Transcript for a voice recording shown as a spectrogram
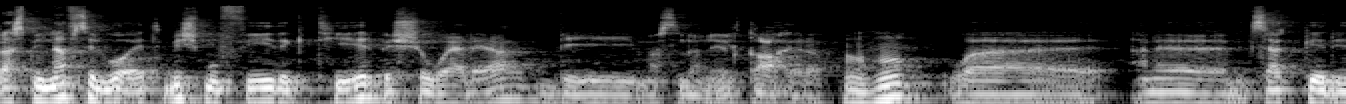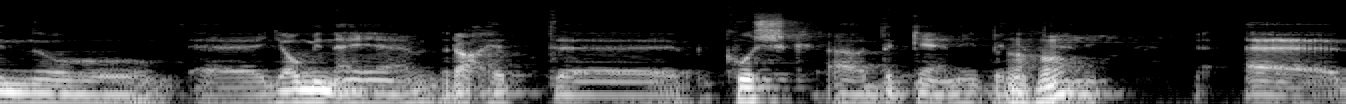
بس بنفس الوقت مش مفيد كتير بالشوارع بمثلا القاهرة. وأنا متذكر إنه آه، يوم من الأيام رحت آه، كشك أو دكاني باللبناني آه،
